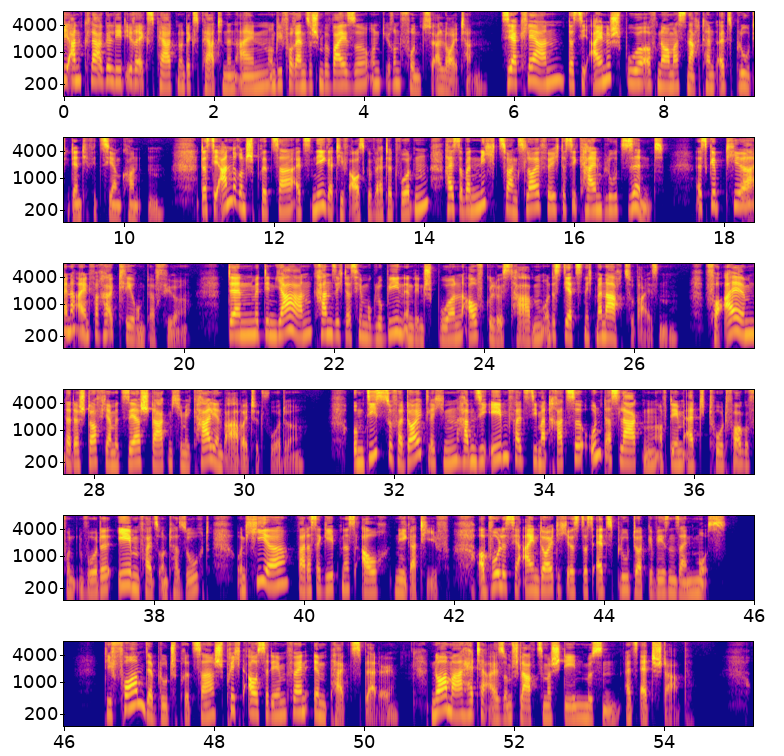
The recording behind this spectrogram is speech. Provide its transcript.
Die Anklage lädt ihre Experten und Expertinnen ein, um die forensischen Beweise und ihren Fund zu erläutern. Sie erklären, dass sie eine Spur auf Normas Nachthemd als Blut identifizieren konnten. Dass die anderen Spritzer als negativ ausgewertet wurden, heißt aber nicht zwangsläufig, dass sie kein Blut sind. Es gibt hier eine einfache Erklärung dafür. Denn mit den Jahren kann sich das Hämoglobin in den Spuren aufgelöst haben und ist jetzt nicht mehr nachzuweisen. Vor allem, da der Stoff ja mit sehr starken Chemikalien bearbeitet wurde. Um dies zu verdeutlichen, haben sie ebenfalls die Matratze und das Laken, auf dem Ed tot vorgefunden wurde, ebenfalls untersucht. Und hier war das Ergebnis auch negativ, obwohl es ja eindeutig ist, dass Eds Blut dort gewesen sein muss. Die Form der Blutspritzer spricht außerdem für ein Impact Splatter. Norma hätte also im Schlafzimmer stehen müssen, als Ed starb.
